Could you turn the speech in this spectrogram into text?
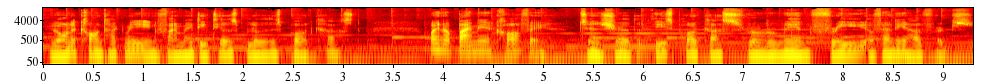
If you want to contact me, you can find my details below this podcast. Why not buy me a coffee to ensure that these podcasts will remain free of any adverts?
